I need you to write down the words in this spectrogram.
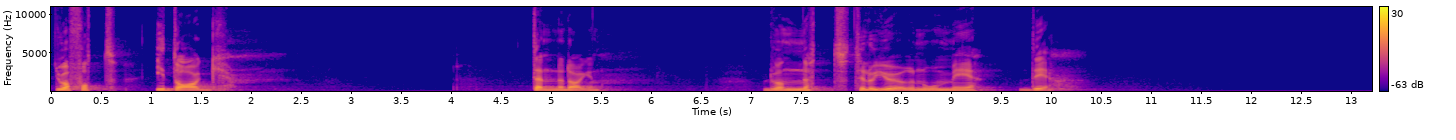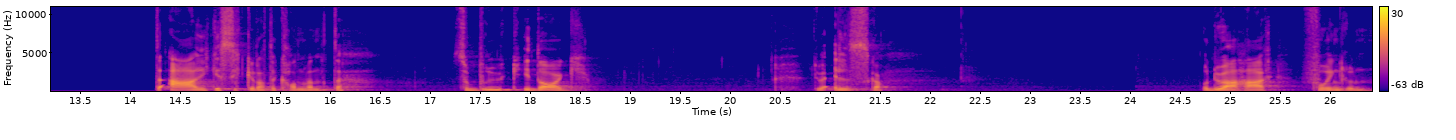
Du har fått i dag. Denne dagen. Du er nødt til å gjøre noe med det. Det er ikke sikkert at det kan vente, så bruk i dag. Du er elska, og du er her for en grunn.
